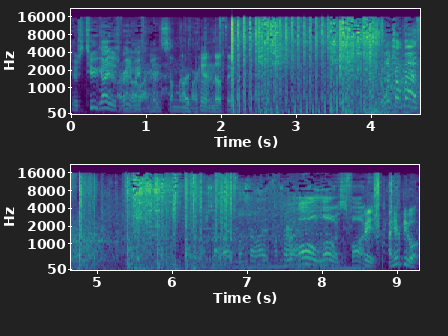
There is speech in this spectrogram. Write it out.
There's two guys just ran don't away know, I from me. heard someone I mark can nothing. One shot path. Watch that life, watch that life, watch that They're life. all low as fuck. Wait, I hear people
